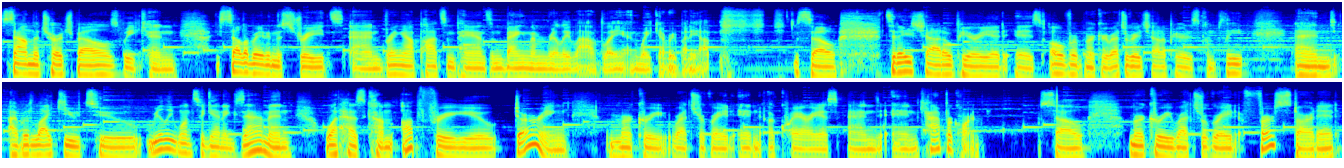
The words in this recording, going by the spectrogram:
sound the church bells, we can celebrate in the streets and bring out pots and pans and bang them really loudly and wake everybody up. so today's shadow period is over. Mercury retrograde shadow period is complete. And I would like you to really once again examine what has come up for you during Mercury retrograde in Aquarius and in Capricorn. So, Mercury retrograde first started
